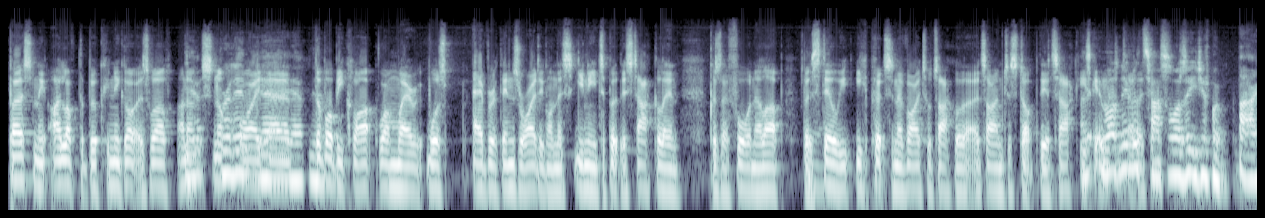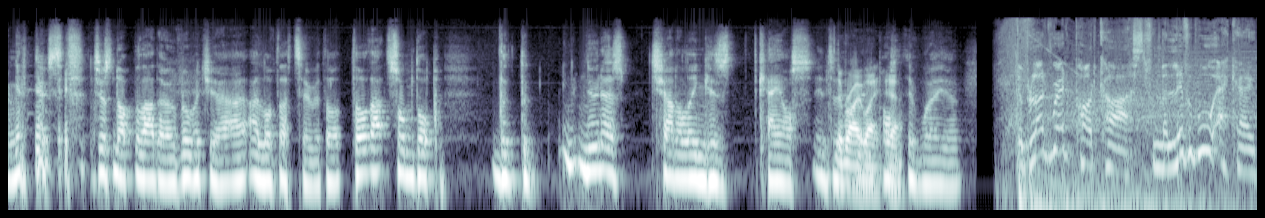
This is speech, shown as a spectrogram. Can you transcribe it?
Personally, I love the booking he got as well. I know Yeah, it's not brilliant. quite Yeah, uh, yeah, the. Bobby Clark one where it was everything's riding on this. You need to put this tackle in because they're 4 0 up. But still, he, he puts in a vital tackle at a time to stop the attack. He's it getting wasn't even a tackle, was it? He just went bang and just, just knocked the lad over, which yeah, I, I love that too. I thought thought that summed up the, the Nunez channeling his chaos into The a right really way, yeah. way. Yeah. The Blood Red Podcast from the Liverpool Echo.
